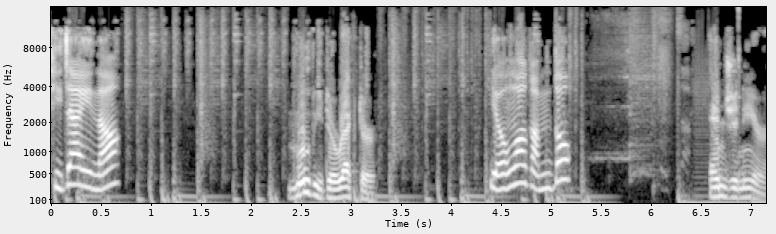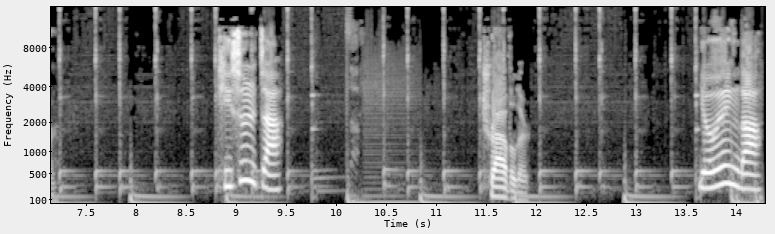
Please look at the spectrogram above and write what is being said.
디자이너, movie director, 영화 감독, engineer, 기술자, traveler, 여행가,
